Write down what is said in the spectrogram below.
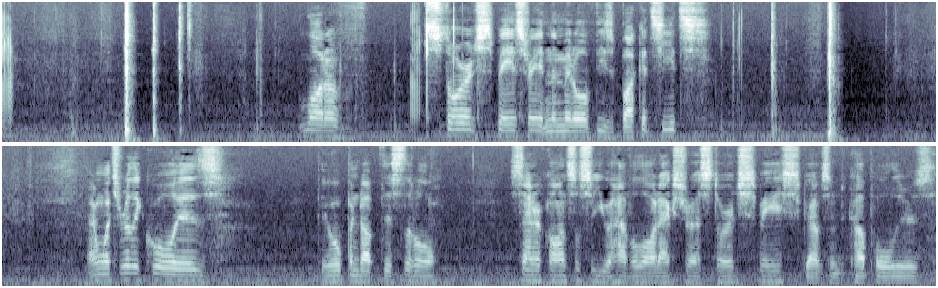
A lot of storage space right in the middle of these bucket seats. And what's really cool is they opened up this little center console so you have a lot extra storage space. Grab some cup holders.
